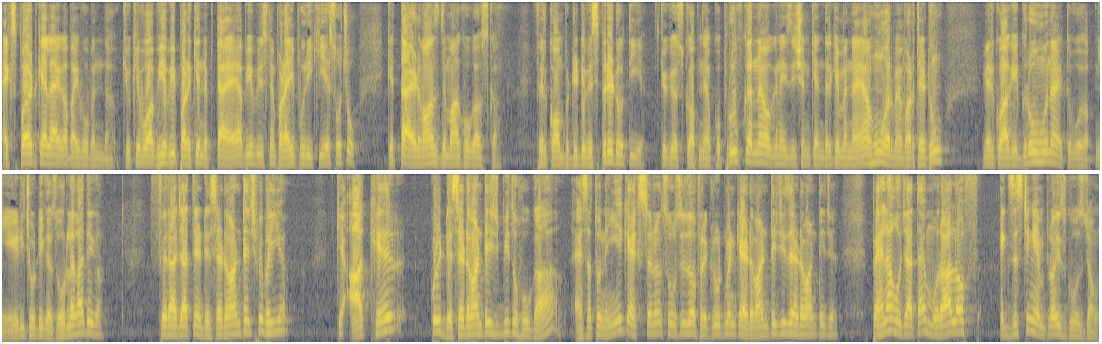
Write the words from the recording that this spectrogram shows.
एक्सपर्ट कहलाएगा भाई वो बंदा, क्योंकि वो अभी अभी पढ़ के निपटा है अभी अभी उसने पढ़ाई पूरी की है, सोचो, कितना एडवांस दिमाग होगा उसका। फिर कॉम्पिटिटिव स्पिरिट होती है, क्योंकि उसको अपने आप को प्रूव करना है ऑर्गेनाइजेशन के अंदर कि मैं नया हूँ और मैं वर्थेट हूँ। मेरे को आगे ग्रो होना है तो वो अपनी एड़ी चोटी का ज़ोर लगा देगा। फिर आ जाते हैं डिसएडवांटेज पे भैया, कि आखिर कोई डिसएडवांटेज भी तो होगा। ऐसा तो नहीं है कि एक्सटर्नल सोर्सेज ऑफ़ रिक्रूटमेंट के एडवांटेजेस एडवांटेज है। पहला हो जाता है morale of existing employees goes down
